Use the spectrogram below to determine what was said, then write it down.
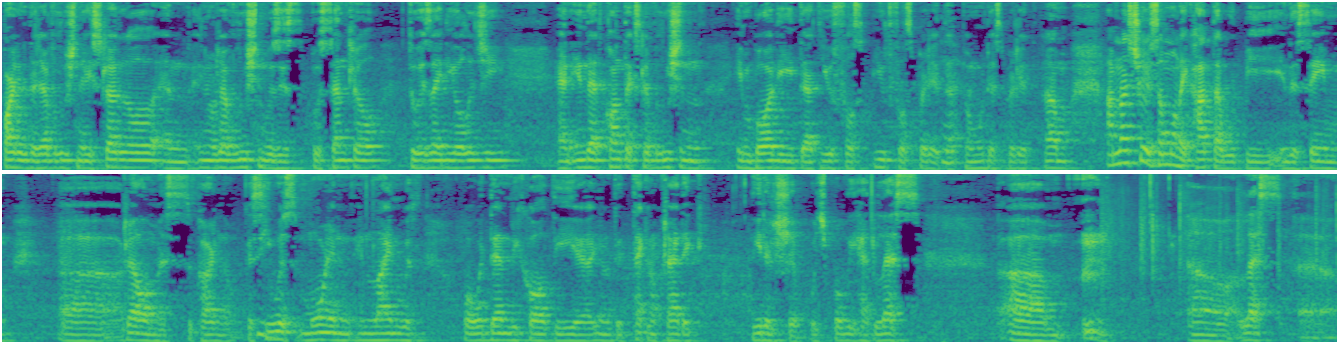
part of the revolutionary struggle and, you know, revolution was, his, was central to his ideology. And in that context, revolution embodied that youthful youthful spirit, yeah. that Pemuda spirit. Um, I'm not sure if someone like Hatta would be in the same uh, realm as Sukarno, because he was more in, in line with what would then be called the uh, you know the technocratic leadership, which probably had less um, uh, less uh,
